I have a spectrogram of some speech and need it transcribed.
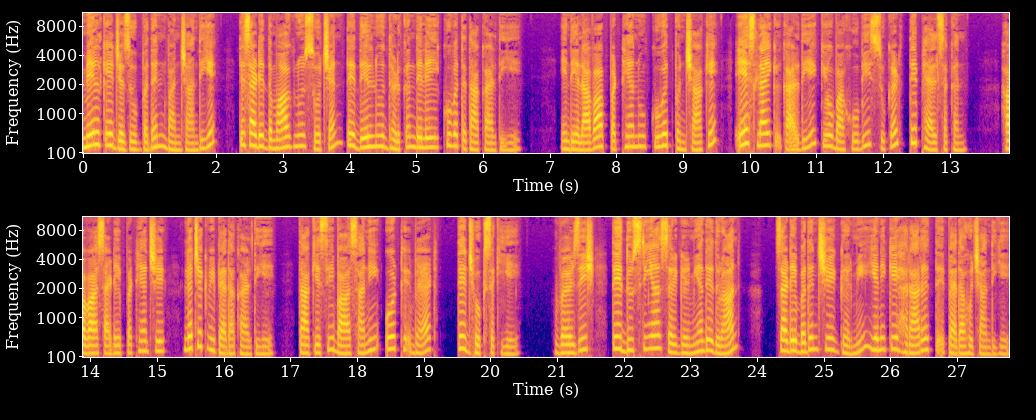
ਮਿਲ ਕੇ ਜਜ਼ੂਬ ਬਦਨ ਬਣ ਜਾਂਦੀ ਏ ਤੇ ਸਾਡੇ ਦਿਮਾਗ ਨੂੰ ਸੋਚਣ ਤੇ ਦਿਲ ਨੂੰ ਧੜਕਣ ਦੇ ਲਈ ਕੂਵਤ عطا ਕਰਦੀ ਏ ਇਹਦੇ ਇਲਾਵਾ ਪੱਠਿਆਂ ਨੂੰ ਕੂਵਤ ਪਹੁੰਚਾ ਕੇ ਇਸ ਲਾਇਕ ਕਰਦੀ ਏ ਕਿ ਉਹ ਬਾਖੂਬੀ ਸੁਕੜ ਤੇ ਫੈਲ ਸਕਣ ਹਵਾ ਸਾਡੇ ਪੱਠਿਆਂ 'ਚ ਲਚਕ ਵੀ ਪੈਦਾ ਕਰਦੀ ਏ ਤਾਂ ਕਿ ਅਸੀਂ ਬਾਸਾਨੀ ਉੱਠ ਬੈਠ ਤੇ ਝੁਕ ਸਕੀਏ ਵਰਜ਼ਿਸ਼ ਤੇ ਦੂਸਰੀਆਂ ਸਰਗਰਮੀਆਂ ਦੇ ਦੌਰਾਨ ਸਾਡੇ ਬਦਨ 'ਚ ਗਰਮੀ ਯਾਨੀ ਕਿ ਹਰਾਰਤ ਪੈਦਾ ਹੋ ਜਾਂਦੀ ਏ।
